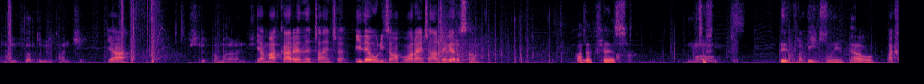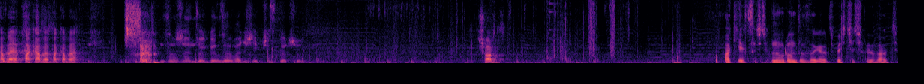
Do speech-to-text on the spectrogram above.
No i kto tu mi tańczy? Ja, Wśród pomarańczy. ja makareny czańczę. Idę ulicą, a pomarańcze na drzewie rosną. Ale flash. No, Ty Tragiczny. moje biało. Paka B, paka B, paka B. z urzędu go zobaczyć jak przeskoczył. Short. Chłopaki, jak chcecie jedną rundę zagrać, weźcie się wywalcie.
